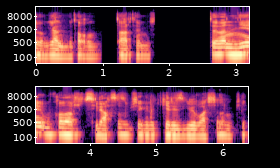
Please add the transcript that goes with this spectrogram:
Yok gelmiyor tamam. Tertemiz. İşte ben niye bu kadar silahsız bir şekilde keriz gibi başladım ki?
